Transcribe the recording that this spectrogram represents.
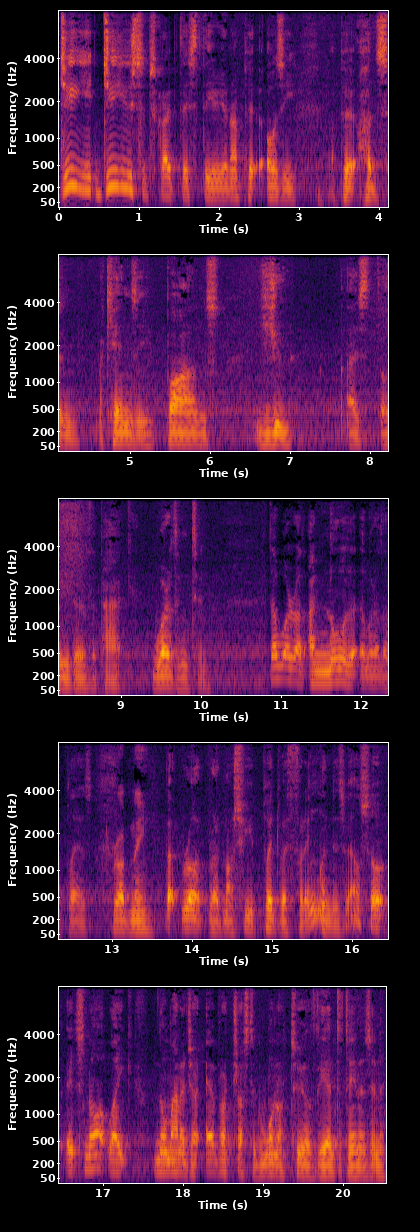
Do you do you subscribe to this theory? And I put Ossie, I put Hudson, McKenzie, Barnes, you, as the leader of the pack. Worthington. There were. oth- I know that there were other players. Rodney, But Rod, Rod Marsh, who you played with for England as well, so it's not like no manager ever trusted one or two of the entertainers in a,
